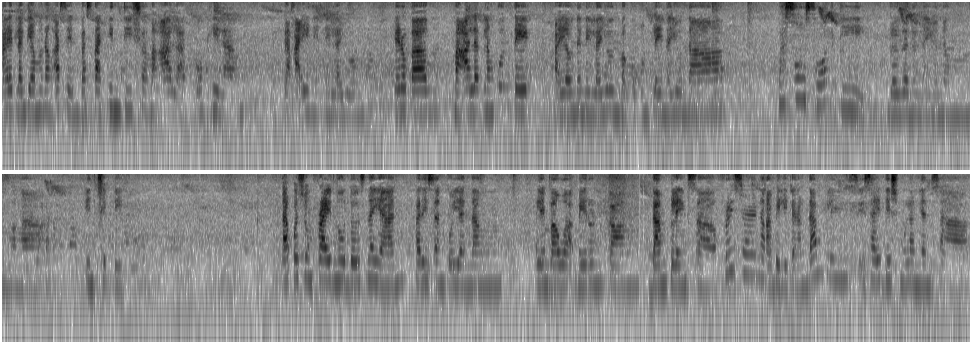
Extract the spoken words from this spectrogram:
Kahit lagyan mo ng asin, basta hindi siya maalat, okay lang. Kakainin nila yun. Pero pag maalat lang konti, ayaw na nila yun. Magkukomplain na yun na maso salty. Gagano na yun ng mga inchik dito. Tapos yung fried noodles na yan, parisan ko yan ng halimbawa, mayroon kang dumplings sa freezer, nakabili ka ng dumplings, iside dish mo lang yan sa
